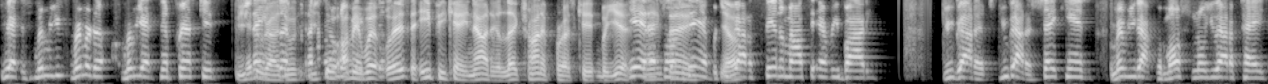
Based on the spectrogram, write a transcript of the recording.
You had to remember you remember the remember you had to send press kits. you still gotta do it. I You still, I mean, well, well, it's the EPK now, the electronic press kit. But yeah, Yeah, same that's what I'm saying. But Yep. you gotta send them out to everybody. You gotta you gotta shake hands. Remember, you got promotional. You gotta pay.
